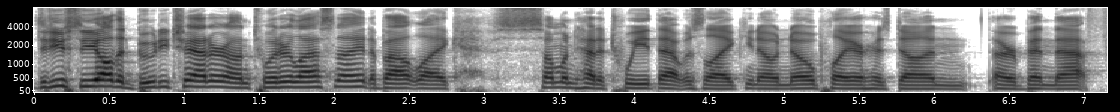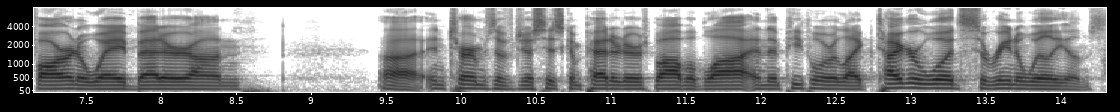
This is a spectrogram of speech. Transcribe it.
Did you see all the booty chatter on Twitter last night about like someone had a tweet that was like, you know, no player has done or been that far and away better on uh, in terms of just his competitors, blah blah blah, and then people were like Tiger Woods, Serena Williams,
